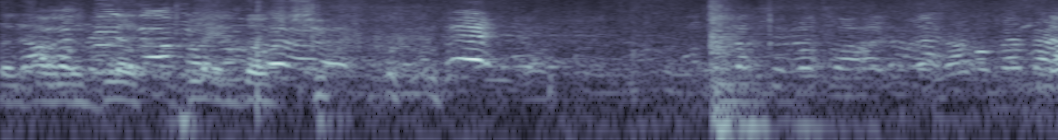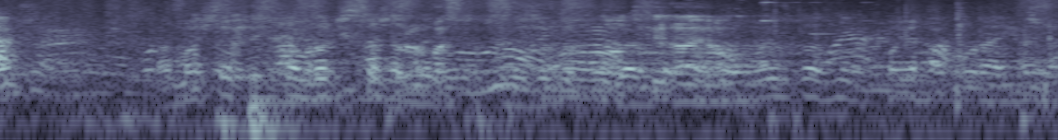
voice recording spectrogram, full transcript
tak zwany black, black dowcip. A masz coś tam rodzica żadnego. No, otwierają. Pojechał po ręce.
